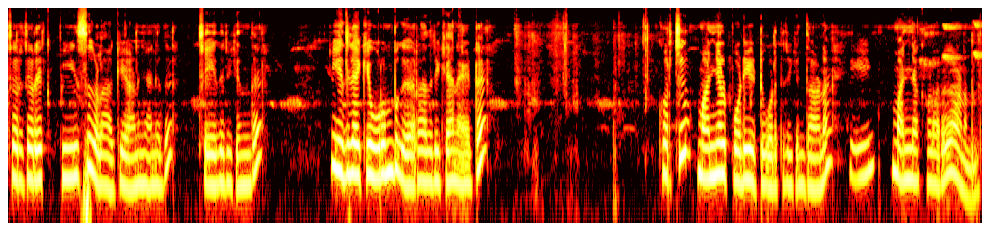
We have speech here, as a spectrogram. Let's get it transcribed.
ചെറിയ ചെറിയ പീസുകളാക്കിയാണ് ഞാനിത് ചെയ്തിരിക്കുന്നത്. ഇതിലേക്ക് ഉറുമ്പ് കയറാതിരിക്കാനായിട്ട് കുറച്ച് മഞ്ഞൾപ്പൊടി ഇട്ട് കൊടുത്തിരിക്കുന്നതാണ് ഈ മഞ്ഞ കളറ് കാണുന്നത്.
